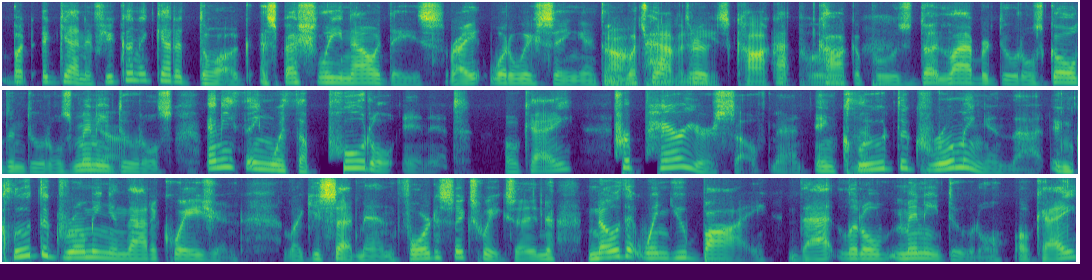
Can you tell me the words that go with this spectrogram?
But again, if you're going to get a dog, especially nowadays, right? What are we seeing, Anthony? Oh, What's walking through? Havanese, cockapoo. Cockapoos, d- labradoodles, golden doodles, mini Yeah. doodles, anything with a poodle in it. Okay. Prepare yourself, man. Include the grooming in that. Include the grooming in that equation. Like you said, man, four to six weeks. And know that when you buy that little mini doodle, okay,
